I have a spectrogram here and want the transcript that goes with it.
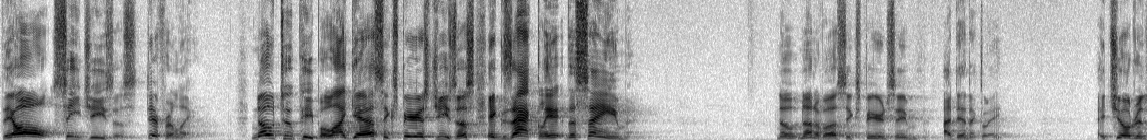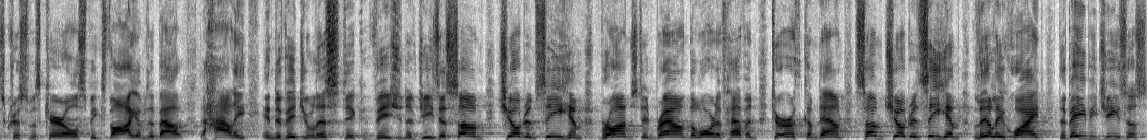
They all see Jesus differently. No two people, I guess, experience Jesus exactly the same. No, none of us experience him identically. A children's Christmas carol speaks volumes about the highly individualistic vision of Jesus. Some children see him bronzed and brown, the Lord of heaven to earth come down. Some children see him lily white, the baby Jesus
